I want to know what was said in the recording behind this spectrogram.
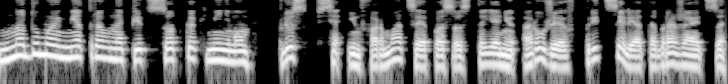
но думаю, метров на 500 как минимум, плюс вся информация по состоянию оружия в прицеле отображается,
